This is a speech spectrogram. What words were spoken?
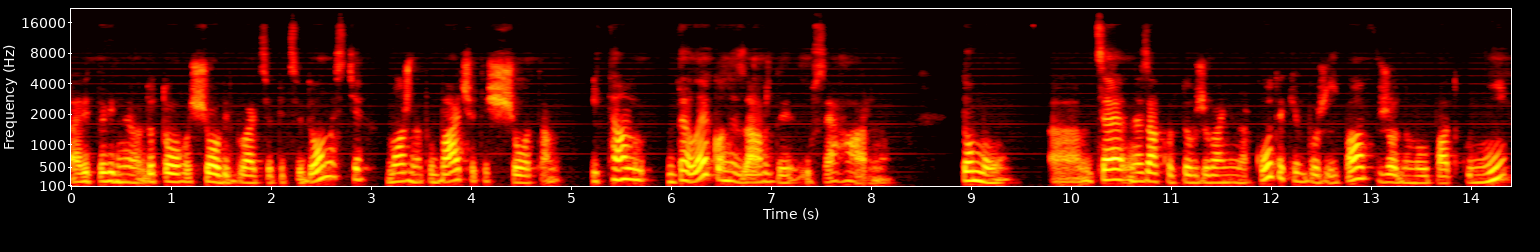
е, відповідно до того, що відбувається у підсвідомості, можна побачити, що там. І там далеко не завжди усе гарно. Тому е, це не заклик до вживання наркотиків, боже збав, в жодному випадку ні.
